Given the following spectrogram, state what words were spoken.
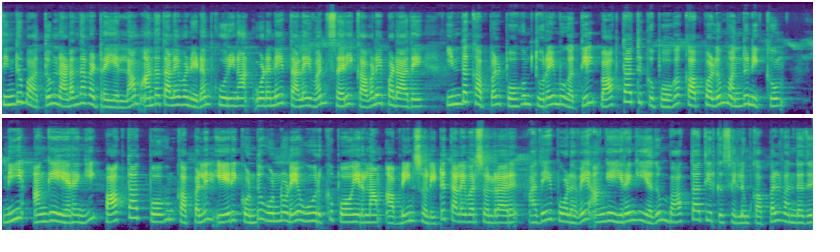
சிந்துபாத்தும் நடந்தவற்றையெல்லாம் அந்த தலைவனிடம் கூறினான். உடனே தலைவன் சரி கவலைப்படாதே. இந்த கப்பல் போகும் துறைமுகத்தில் பாக்தாத்துக்கு போக கப்பலும் வந்து நிற்கும். நீ அங்கே இறங்கி பாக்தாத் போகும் கப்பலில் ஏறிக்கொண்டு உன்னுடைய ஊருக்கு போயிடலாம் அப்படின்னு சொல்லிட்டு தலைவர் சொல்றாரு. அதே போலவே அங்கே இறங்கியதும் பாக்தாத்திற்கு செல்லும் கப்பல் வந்தது.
